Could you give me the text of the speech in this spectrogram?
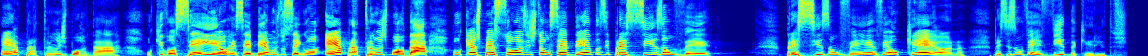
É para transbordar. O que você e eu recebemos do Senhor é para transbordar, porque as pessoas estão sedentas e precisam ver. Precisam ver. Ver o quê, Ana? Precisam ver vida, queridos.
